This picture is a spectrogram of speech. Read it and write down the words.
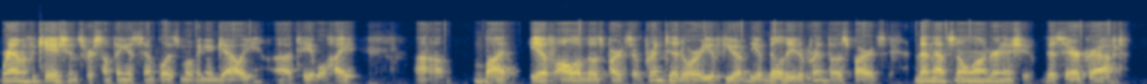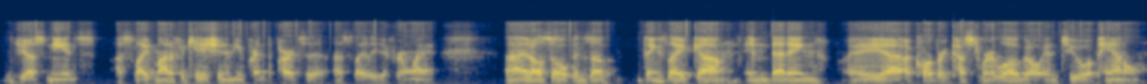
ramifications for something as simple as moving a galley uh, table height. Um, but if all of those parts are printed, or if you have the ability to print those parts, then that's no longer an issue. This aircraft just needs a slight modification, and you print the parts a, a slightly different way. Uh, it also opens up things like um, embedding a, uh, a corporate customer logo into a panel,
